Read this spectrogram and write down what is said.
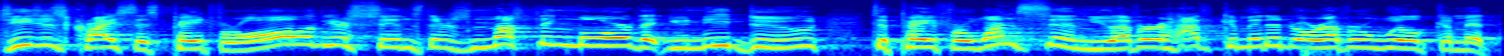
Jesus Christ has paid for all of your sins. There's nothing more that you need do to pay for one sin you ever have committed or ever will commit.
